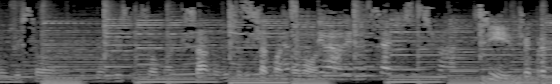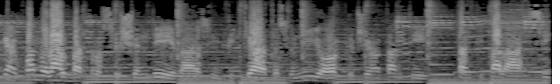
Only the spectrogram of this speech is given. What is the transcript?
l'ho visto, l'ho visto insomma, chissà, l'ho visto chissà quante volte. Messaggi sessuali. Sì, cioè praticamente quando l'Albatros scendeva su impicchiata su New York c'erano tanti, tanti palazzi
